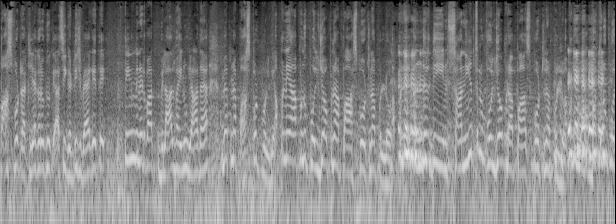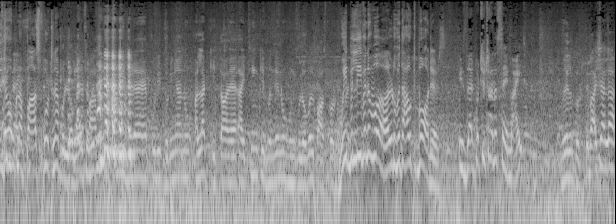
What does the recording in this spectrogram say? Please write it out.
ਪਾਸਪੋਰਟ ਰੱਖ ਲਿਆ ਕਰੋ ਕਿਉਂਕਿ ਅਸੀਂ ਗੱਡੀ 'ਚ ਬਹਿ ਗਏ ਤੇ 3 ਮਿੰਟ ਬਾਅਦ ਬਿਲਾਲ ਭਾਈ ਨੂੰ ਯਾਦ ਆਇਆ ਮੈਂ ਆਪਣਾ ਪਾਸਪੋਰਟ ਭੁੱਲ ਗਿਆ ਆਪਣੇ ਆਪ ਨੂੰ ਭੁੱਲ ਜਾਓ ਆਪਣਾ ਪਾਸਪੋਰਟ ਨਾ ਭੁੱਲੋ ਆਪਣੇ ਅੰਦਰ ਦੀ ਇਨਸਾਨੀਅਤ ਨੂੰ ਭੁੱਲ ਜਾਓ ਆਪਣਾ ਪਾਸਪੋਰਟ ਨਾ ਭੁੱਲੋ ਆਪਣੀ ਮੁਹੱਬਤ ਨੂੰ ਭੁੱਲ ਜਾਓ ਆਪਣਾ ਪਾਸਪੋਰਟ ਨਾ ਭੁੱਲੋ ਪਾਸਪੋਰਟ ਜਿਹੜਾ ਹੈ ਪੂਰੀ ਦੁਨੀਆ ਨੂੰ ਅਲੱਗ ਕੀਤਾ ਹੋਇਆ ਹੈ ਆਈ ਥਿੰਕ ਕਿ ਬੰਦੇ ਨੂੰ ਹੁਣ global passport We believe in a world without borders. Is that what you're trying to say, mate? ਬਿਲਕੁਲ ਤੇ ਮਾਸ਼ਾਅੱਲਾ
